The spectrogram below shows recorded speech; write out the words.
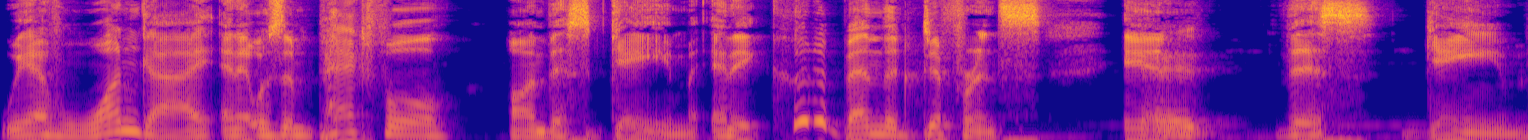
We have one guy, and it was impactful on this game, and it could have been the difference in It- this game.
